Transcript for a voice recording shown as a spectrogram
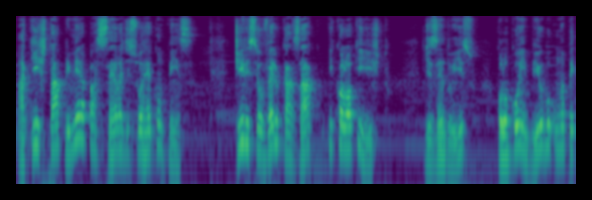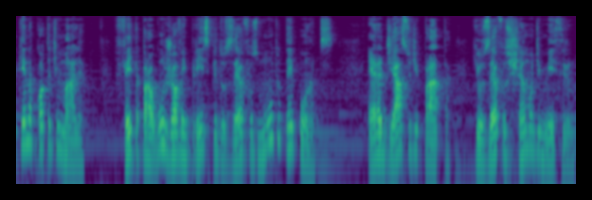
Aqui está a primeira parcela de sua recompensa. Tire seu velho casaco e coloque isto. Dizendo isso, colocou em Bilbo uma pequena cota de malha, feita para algum jovem príncipe dos Elfos muito tempo antes. Era de aço de prata, que os Elfos chamam de mithril,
